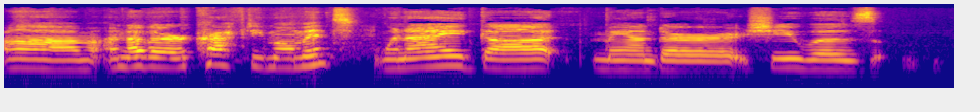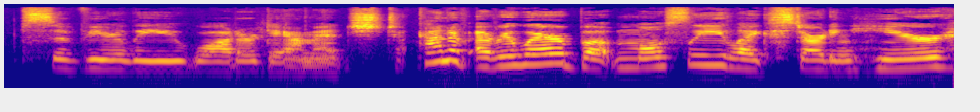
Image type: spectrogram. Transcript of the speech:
um, another crafty moment. When I got Mander, she was severely water damaged. Kind of everywhere, but mostly like starting here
